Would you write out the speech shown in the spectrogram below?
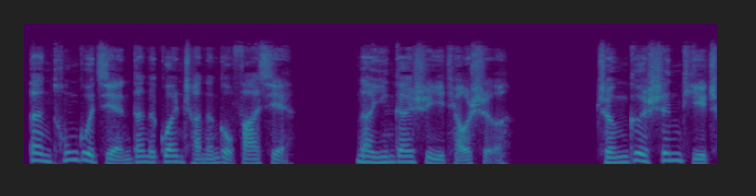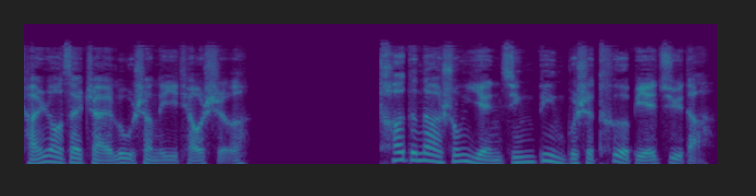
但通过简单的观察能够发现，那应该是一条蛇。整个身体缠绕在窄路上的一条蛇，他的那双眼睛并不是特别巨大，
